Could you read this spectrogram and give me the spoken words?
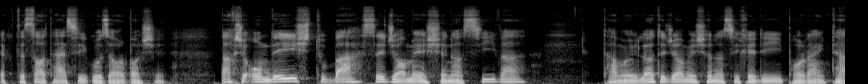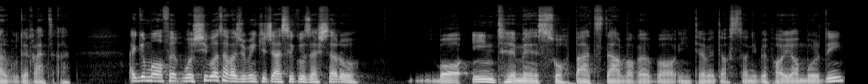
اقتصاد تاثیر گذار باشه. بخش عمده ایش تو بحث جامعه شناسی و تمایلات جامعه شناسی خیلی پررنگتر بوده قطعا. اگه موافق باشی با توجه به اینکه جلسه گذشته رو با این تم صحبت در واقع با این تم داستانی به پایان بردیم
